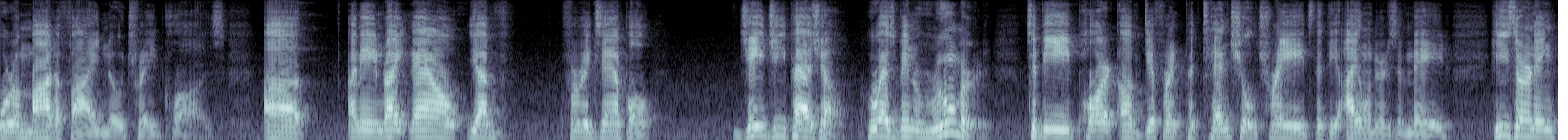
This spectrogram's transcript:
or a modified no trade clause. Uh, I mean, right now you have, for example, J.G. Pageau, who has been rumored to be part of different potential trades that the Islanders have made. He's earning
